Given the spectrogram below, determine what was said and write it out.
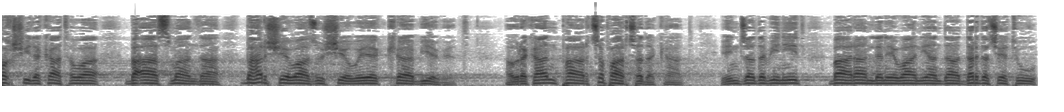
پەخشی دەکاتەوە بە ئاسماندا بە هەر شێواز و شێوەیە کە بیەوێت هەورەکان پارچە پارچە دەکات اینجا دەبینیت باران لە نێوانیاندا دەردەچێت و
